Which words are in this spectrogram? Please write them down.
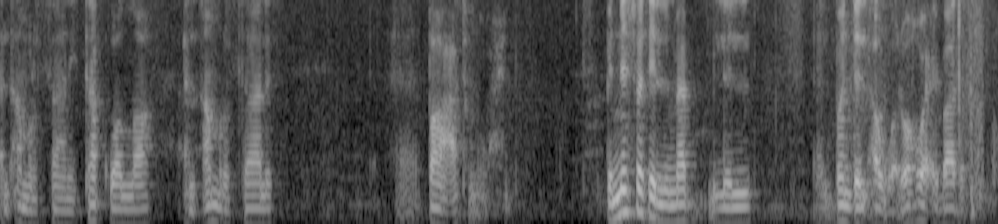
الأمر الثاني تقوى الله. الأمر الثالث آه، طاعة نوح. بالنسبة. للبند الأول وهو عبادة الله.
